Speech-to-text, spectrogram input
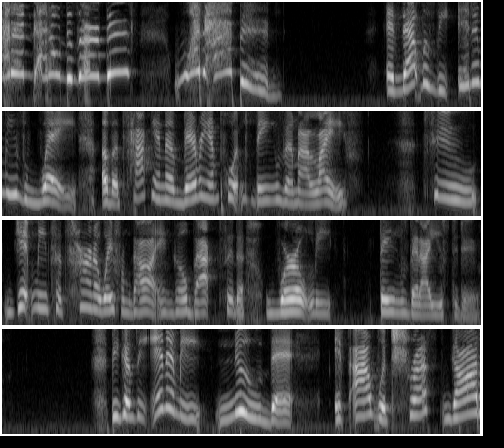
I didn't, I don't deserve this. What happened? And that was the enemy's way of attacking the very important things in my life to get me to turn away from God and go back to the worldly things that I used to do. Because the enemy knew that if I would trust God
